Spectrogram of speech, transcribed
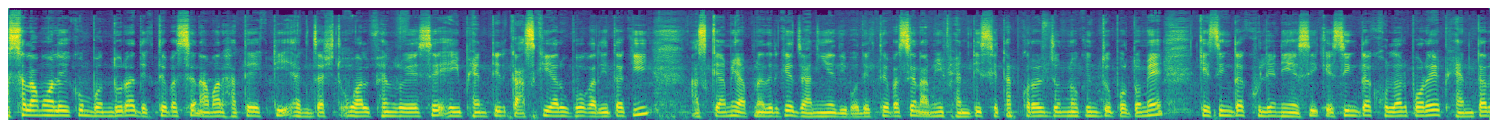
আসসালামু আলাইকুম বন্ধুরা, দেখতে পাচ্ছেন আমার হাতে একটি অ্যাডজাস্ট ওয়াল ফ্যান রয়েছে। এই ফ্যানটির কাজ কি আর উপকারিতা কি? আজকে আমি আপনাদেরকে জানিয়ে দিব। দেখতে পাচ্ছেন, আমি ফ্যানটি সেট করার জন্য কিন্তু প্রথমে কেসিংটা খুলে নিয়েছি। কেসিংটা খোলার পরে ফ্যানটার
